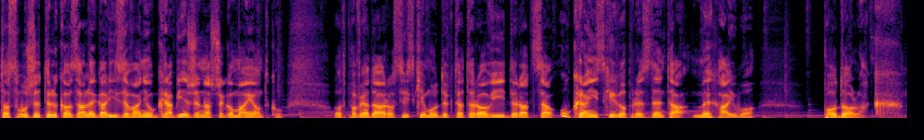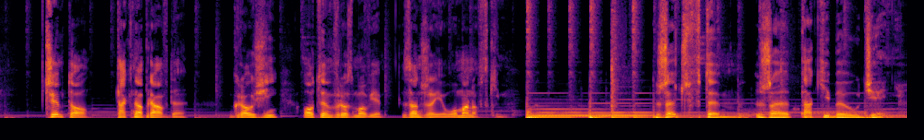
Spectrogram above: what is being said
To służy tylko zalegalizowaniu grabieży naszego majątku, odpowiada rosyjskiemu dyktatorowi doradca ukraińskiego prezydenta Michajło Podolak. Czym to tak naprawdę grozi? O tym w rozmowie z Andrzejem Łomanowskim. Rzecz w tym, że taki był dzień.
